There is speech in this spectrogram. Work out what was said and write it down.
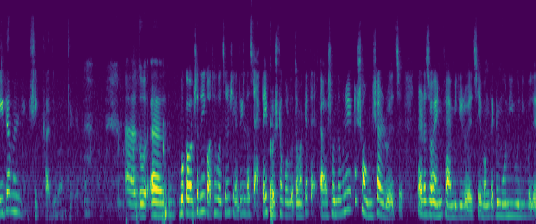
এইটা আমার শিক্ষা জীবন থেকে। তো বোকা বাক্স নিয়ে কথা বলছিলাম সেখান থেকে লাস্ট একটাই প্রশ্ন করব তোমাকে। সন্ধ্যামণির একটা সংসার রয়েছে তার একটা জয়েন্ট ফ্যামিলি রয়েছে এবং তাকে মনি মনি বলে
